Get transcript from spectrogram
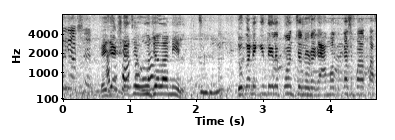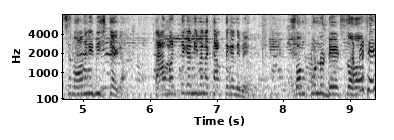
এই যে একটা আছে উজালা নীল। দোকানে কিনতে গেলে পঞ্চান্ন টাকা আমাদের কাছে পা- পাচ্ছেন অনলি বিশ টাকা। তা আমার থেকে নিবে না কার থেকে নিবে? সম্পূর্ণ ডেট সহ আপনার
